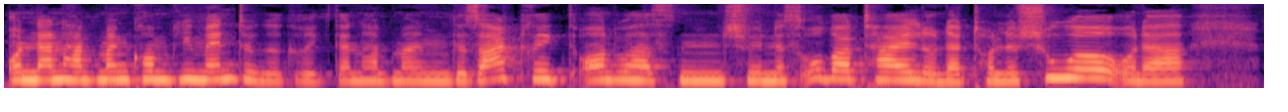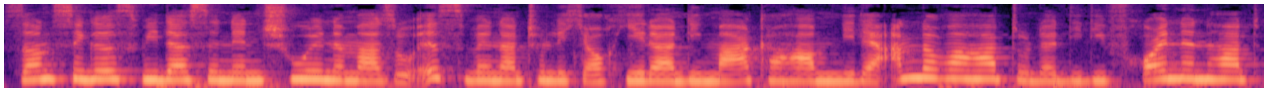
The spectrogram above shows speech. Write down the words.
Und dann hat man Komplimente gekriegt. Dann hat man gesagt kriegt, oh, du hast ein schönes Oberteil oder tolle Schuhe oder sonstiges, wie das in den Schulen immer so ist. Will natürlich auch jeder die Marke haben, die der andere hat oder die die Freundin hat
